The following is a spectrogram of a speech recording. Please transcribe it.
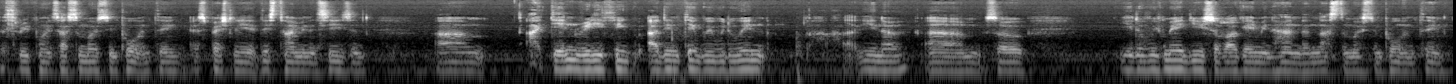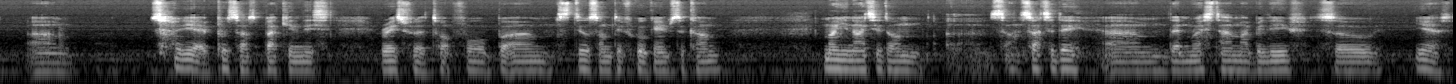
the three points. That's the most important thing, especially at this time in the season. Um, I didn't really think I didn't think we would win, uh, you know. Um, so, you know, we've made use of our game in hand, and that's the most important thing. Um, so yeah, it puts us back in this race for the top four, but um, still some difficult games to come. Man United on uh, on Saturday, um, then West Ham, I believe. So yes,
